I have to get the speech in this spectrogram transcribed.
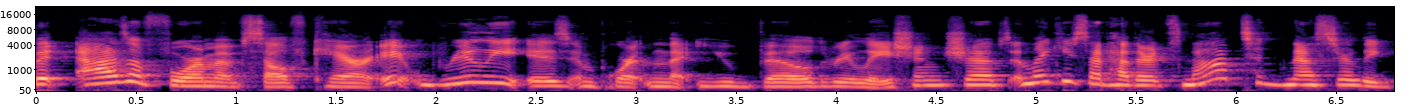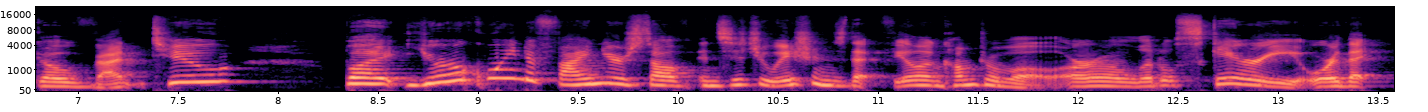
But as a form of self care, it really is important that you build relationships. And like you said, Heather, it's not to necessarily go vent to, but you're going to find yourself in situations that feel uncomfortable or a little scary or that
